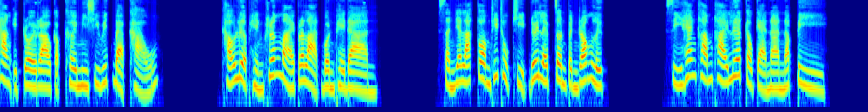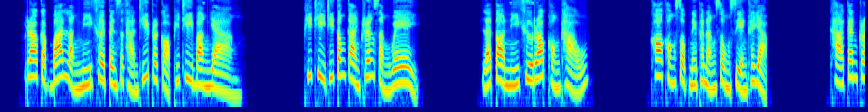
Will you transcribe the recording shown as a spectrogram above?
ทางอิดโรยราวกับเคยมีชีวิตแบบเขา เขาเหลือบเห็นเครื่องหมายประหลาดบนเพดาน สัญญลักษณ์กลมที่ถูกขีดด้วยเล็บจนเป็นร่องลึก สีแห้งคล้ำคล้ายเลือดเก่าแก่นานนับปีราวกับบ้านหลังนี้เคยเป็นสถานที่ประกอบพิธีบางอย่าง พิธีที่ต้องการเครื่องสังเวย และตอนนี้คือรอบของเขา ข้อของศพในผนังส่งเสียงขยับ ขากรรไกร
